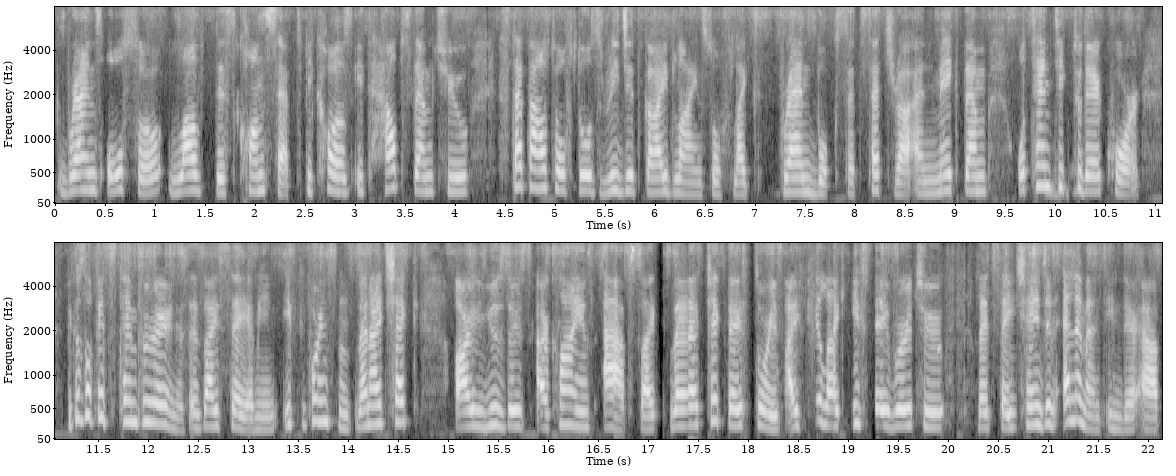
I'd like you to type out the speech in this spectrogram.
brands also love this concept because it helps them to step out of those rigid guidelines of like brand books, etc., and make them authentic to their core because of its temporariness. As I say, I mean, if for instance, when I check our users, our clients' apps, like when I check their stories, I feel like if they were to let's say change an element in their app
